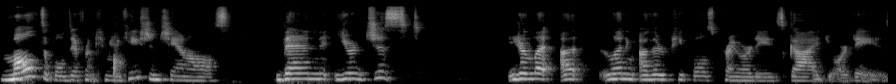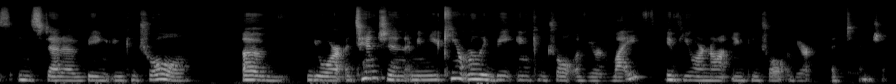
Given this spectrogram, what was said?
multiple different communication channels then you're just you're let uh, letting other people's priorities guide your days instead of being in control of your attention. I mean, you can't really be in control of your life if you are not in control of your attention.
